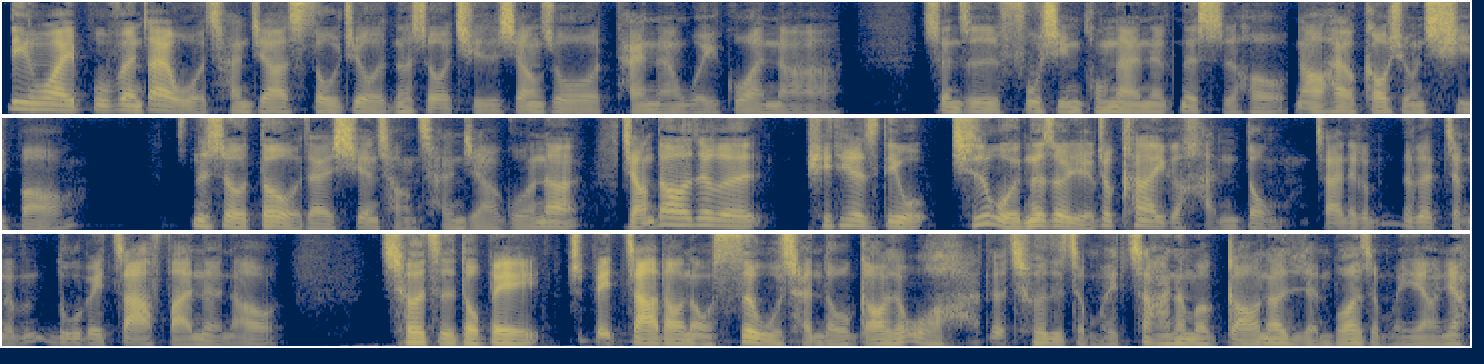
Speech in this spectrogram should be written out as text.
另外一部分，在我参加搜救那时候，其实像说台南围观啊，甚至复兴空难那那时候，然后还有高雄气爆，那时候都有在现场参加过。那讲到这个 PTSD，我其实我那时候也就看到一个涵洞，在那个那个整个路被炸翻了，然后。车子都被就被炸到那种四五层楼高，说哇，这车子怎么会炸那么高？那人不知道怎么样这样。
